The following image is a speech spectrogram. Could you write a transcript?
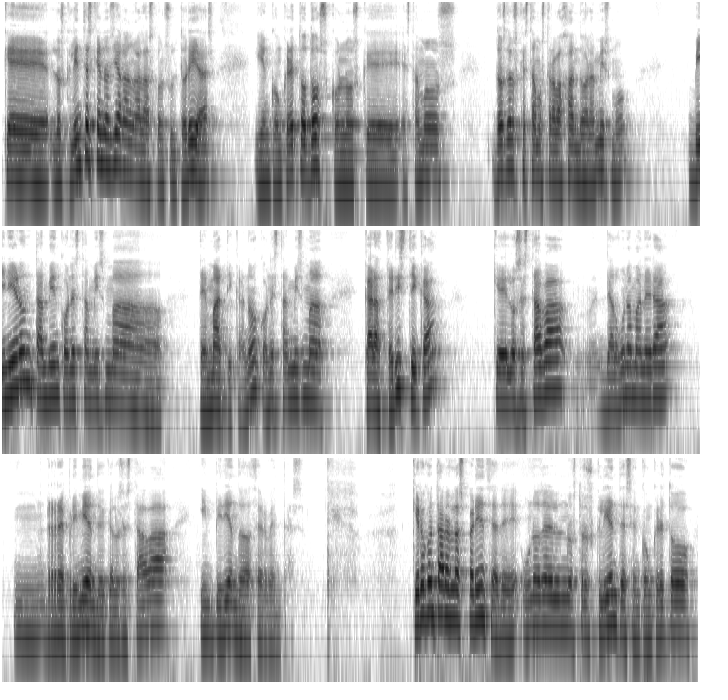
que los clientes que nos llegan a las consultorías, y en concreto dos con los que estamos, dos de los que estamos trabajando ahora mismo, vinieron también con esta misma temática, ¿no? con esta misma característica que los estaba de alguna manera Mm, reprimiendo y que los estaba impidiendo de hacer ventas. Quiero contaros la experiencia de uno de nuestros clientes, en concreto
